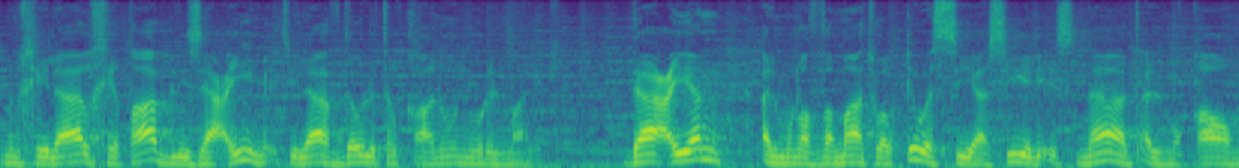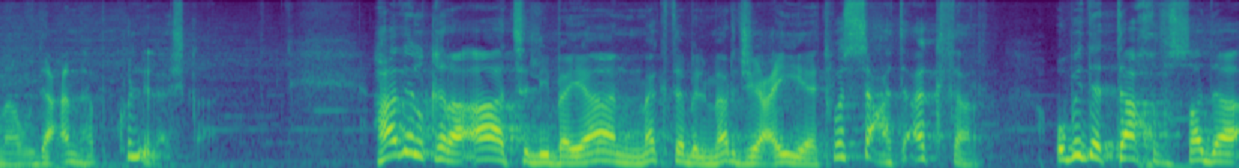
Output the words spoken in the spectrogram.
من خلال خطاب لزعيم ائتلاف دولة القانون نور المالكي داعيا المنظمات والقوى السياسية لإسناد المقاومة ودعمها بكل الأشكال. هذه القراءات لبيان مكتب المرجعية توسعت أكثر وبدت تأخذ صدى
